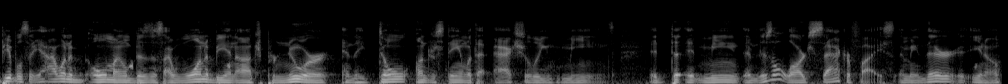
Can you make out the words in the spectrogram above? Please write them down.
people say, "Yeah, I want to own my own business. I want to be an entrepreneur," and they don't understand what that actually means. It it means and there's a large sacrifice. I mean, there, you know,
